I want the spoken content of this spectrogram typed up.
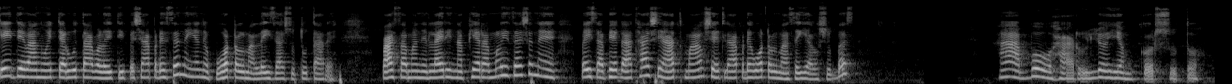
કહી દેવાનું અત્યારે ઉતાવળ હતી. પછી આપણે છે ને એને હોટલમાં લઈ જશું તું તારે. પાછા મને લારીના ફેરા મળી જશે ને, પૈસા ભેગા થશે, હાથમાં આવશે એટલે આપણે હોટલમાં જઈ આવશું, બસ. હા, બહુ સારું. લ્યો એમ કરશું તો.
